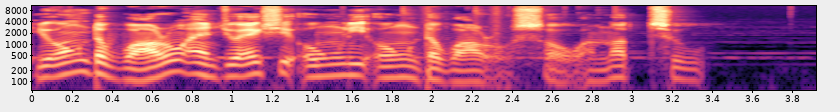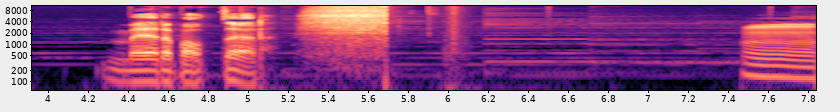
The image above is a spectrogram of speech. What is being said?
You own the Waro and you actually only own the Waro, so I'm not too mad about that. Hmm.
